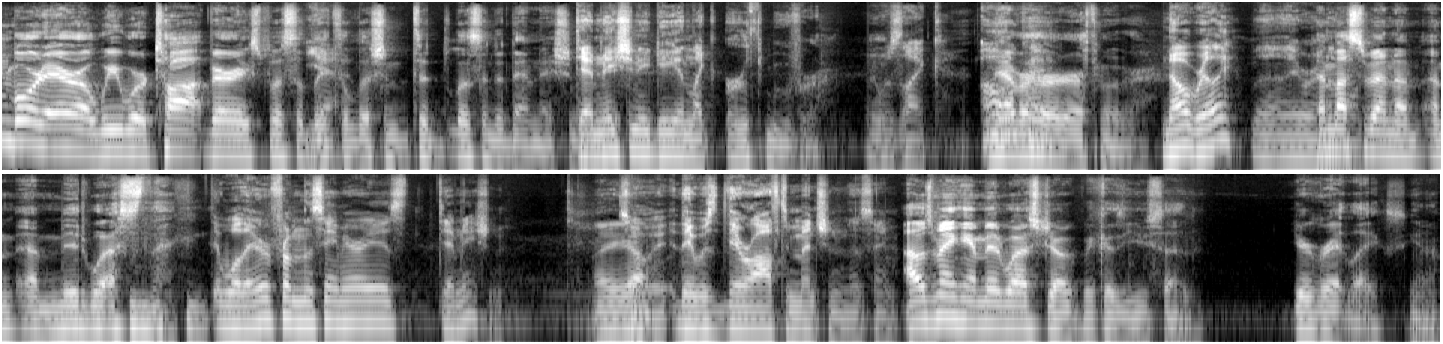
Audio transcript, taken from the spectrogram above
B9 board era, we were taught very explicitly Yeah. to listen to listen to Damnation. Damnation AD and like Earth Mover. It was like oh, Never okay. heard Earth Mover. No, really? Uh, They were. It must have been a, a, a Midwest thing. Well, they were from the same area as Damnation, There you so go. it, they was they were often mentioned in the same, I was making a Midwest joke because you said you're Great Lakes. You know.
